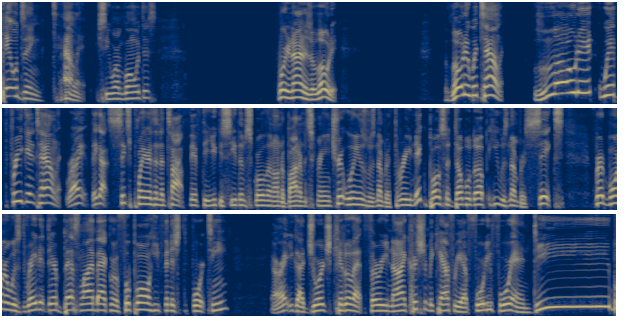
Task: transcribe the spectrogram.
building talent. You see where I'm going with this? 49ers are loaded. Loaded with talent. Loaded with freaking talent, right? They got six players in the top 50. You can see them scrolling on the bottom of the screen. Trent Williams was number three. Nick Bosa doubled up. He was number six. Fred Warner was rated their best linebacker in football. He finished 14. All right, you got George Kittle at 39, Christian McCaffrey at 44, and Deebo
